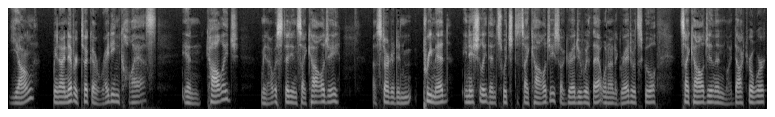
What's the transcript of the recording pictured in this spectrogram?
young. I mean, I never took a writing class in college. I mean, I was studying psychology. I started in pre med initially, then switched to psychology. So I graduated with that, went on to graduate school, psychology, and then my doctoral work.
